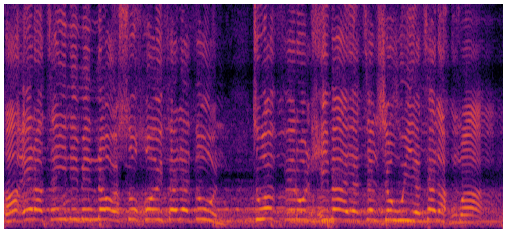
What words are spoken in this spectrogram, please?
طائرتين من نوع سوخوي 30 توفر الحماية الجوية لهما.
